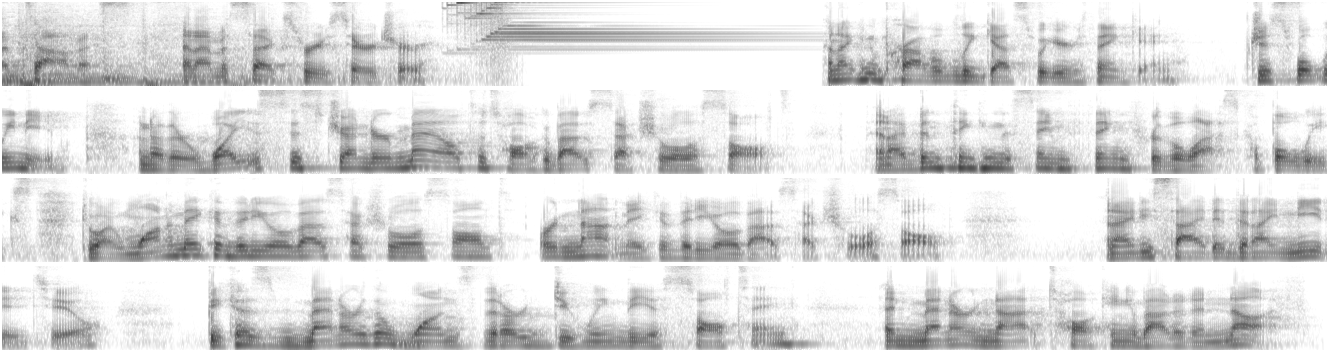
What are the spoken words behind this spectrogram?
I'm Thomas, and I'm a sex researcher. And I can probably guess what you're thinking. Just what we need, another white cisgender male to talk about sexual assault. And I've been thinking the same thing for the last couple weeks. Do I want to make a video about sexual assault or not make a video about sexual assault? And I decided that I needed to because men are the ones that are doing the assaulting and men are not talking about it enough.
